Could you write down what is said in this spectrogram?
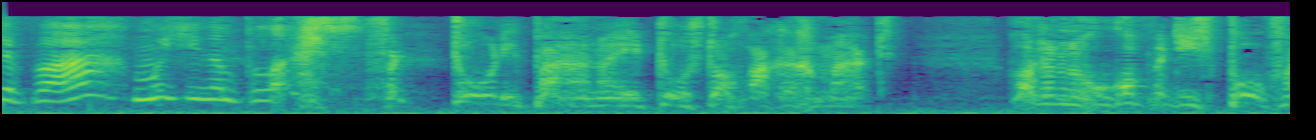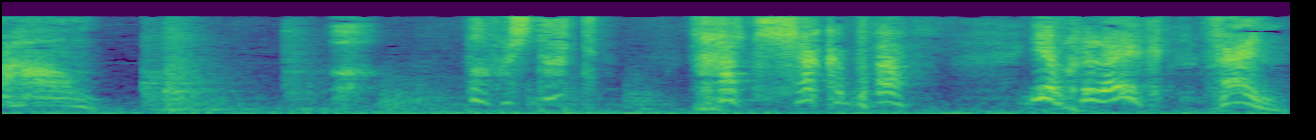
Er, pa? Moet je dan plas? Verdorie, pa, nou je toes toch wakker gemaakt. Houd er nog op met die spookverhaal. Wat was dat? Gatzakken, pa. Je hebt gelijk. Fijn.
